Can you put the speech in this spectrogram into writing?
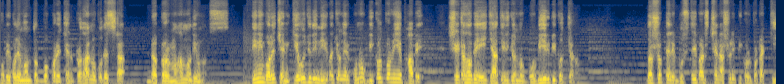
হবে বলে মন্তব্য করেছেন প্রধান উপদেষ্টা ডক্টর মোহাম্মদ ইউনুস। তিনি বলেছেন, কেউ যদি নির্বাচনের কোনো বিকল্প নিয়ে ভাবে, সেটা হবে এই জাতির জন্য গভীর বিপজ্জনক। দর্শক, তাহলে বুঝতেই পারছেন আসলে বিকল্পটা কি।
